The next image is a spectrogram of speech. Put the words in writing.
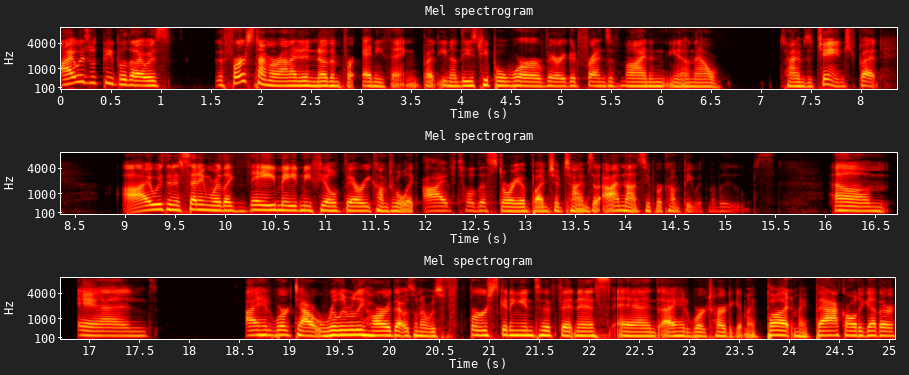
I was with people that I was, the first time around, I didn't know them for anything. But, you know, these people were very good friends of mine. And, you know, now times have changed. But I was in a setting where like they made me feel very comfortable. Like I've told this story a bunch of times that I'm not super comfy with my boobs. Um, and I had worked out really, really hard. That was when I was first getting into fitness, and I had worked hard to get my butt and my back all together.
